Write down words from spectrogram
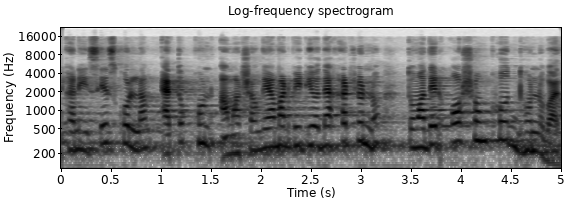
এখানেই শেষ করলাম এতক্ষণ আমার সঙ্গে আমার ভিডিও দেখার জন্য তোমাদের অসংখ্য ধন্যবাদ।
